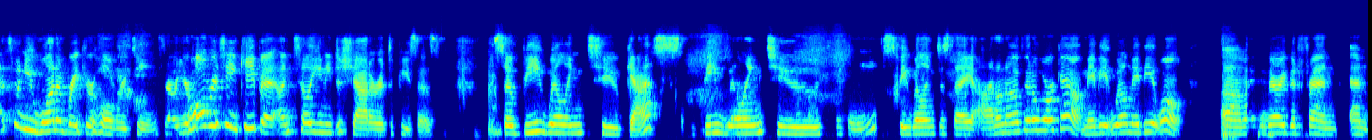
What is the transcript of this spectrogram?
That's when you want to break your whole routine. So your whole routine, keep it until you need to shatter it to pieces. So be willing to guess, be willing to take leaps, be willing to say, I don't know if it'll work out. Maybe it will, maybe it won't. Um, I have a very good friend, and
